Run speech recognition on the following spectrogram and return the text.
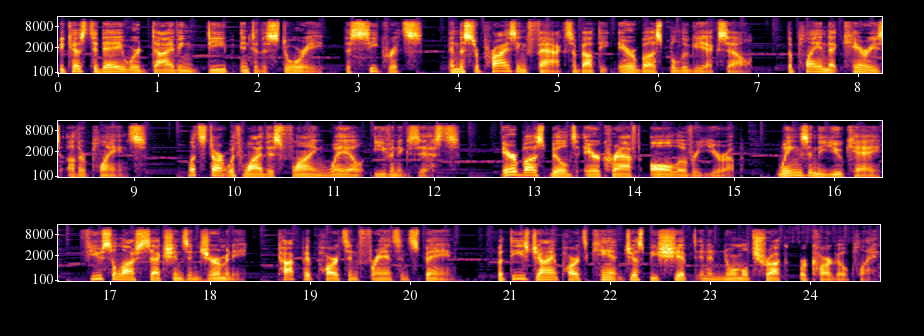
because today we're diving deep into the story, the secrets, and the surprising facts about the Airbus Beluga XL, the plane that carries other planes. Let's start with why this flying whale even exists. Airbus builds aircraft all over Europe, wings in the UK, fuselage sections in Germany, cockpit parts in France and Spain, but these giant parts can't just be shipped in a normal truck or cargo plane.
